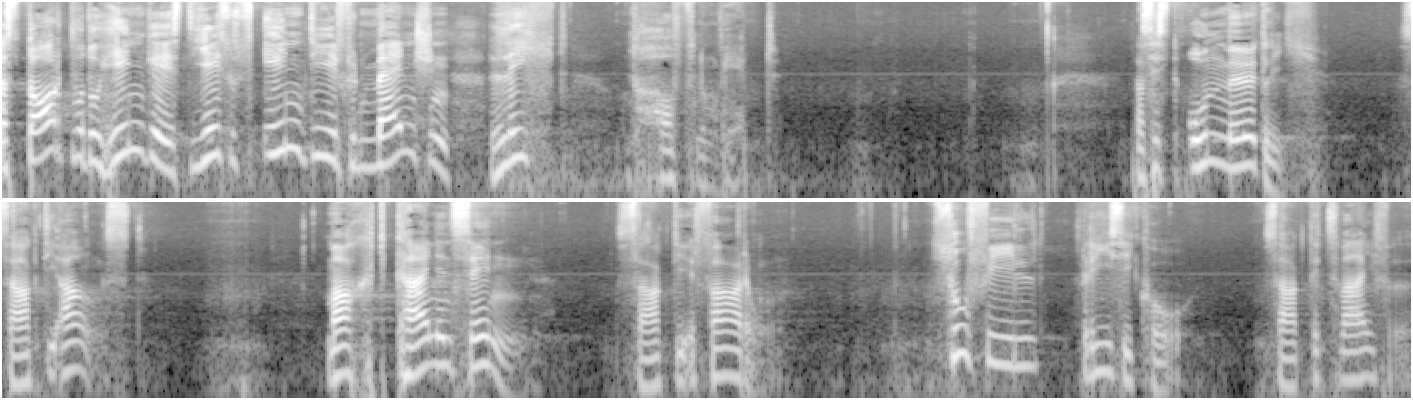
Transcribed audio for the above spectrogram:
dass dort, wo du hingehst, Jesus in dir für Menschen Licht und Hoffnung wird. Das ist unmöglich, sagt die Angst. Macht keinen Sinn, sagt die Erfahrung. Zu viel Risiko, sagt der Zweifel.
